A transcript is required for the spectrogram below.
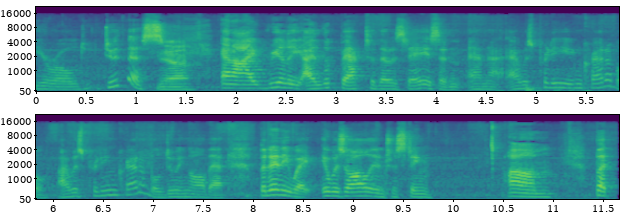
year old do this Yeah. and I really I look back to those days and and I, I was pretty incredible. I was pretty incredible doing all that. But anyway, it was all interesting. Um, but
